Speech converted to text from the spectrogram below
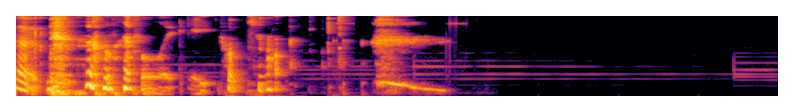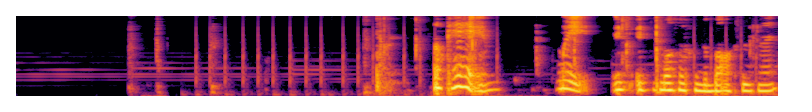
uh level like eight Pokemon. Okay. Wait, it's it's most likely in the box, isn't it?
